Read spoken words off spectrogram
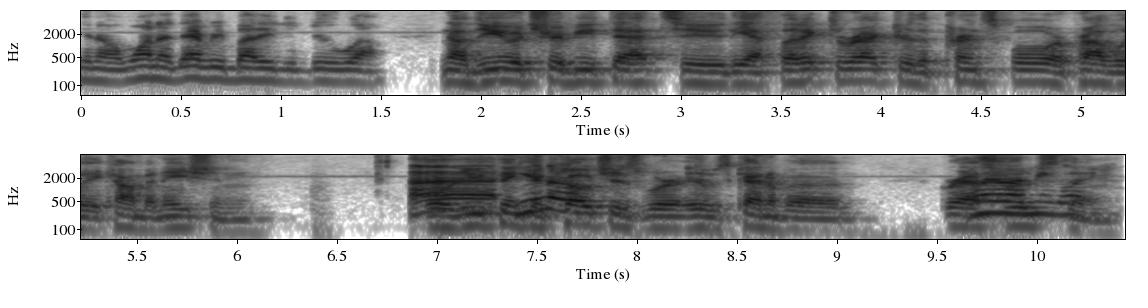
you know, wanted everybody to do well. Now, do you attribute that to the athletic director, the principal, or probably a combination? Or do you uh, think you the know, coaches were? It was kind of a grassroots well, I mean, thing.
